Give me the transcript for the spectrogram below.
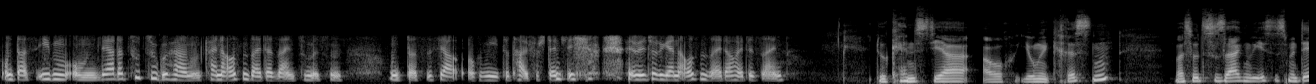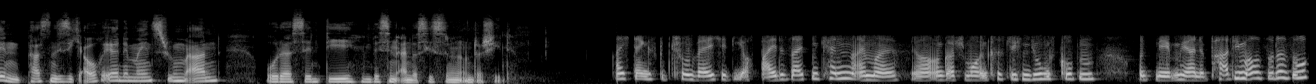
Und das eben, um ja dazuzugehören und keine Außenseiter sein zu müssen. Und das ist ja auch irgendwie total verständlich. Wer will schon gerne Außenseiter heute sein? Du kennst ja auch junge Christen. Was würdest du sagen, wie ist es mit denen? Passen sie sich auch eher dem Mainstream an oder sind die ein bisschen anders? Siehst du einen Unterschied? Ich denke, es gibt schon welche, die auch beide Seiten kennen. Einmal ja, Engagement in christlichen Jugendgruppen und nebenher eine Partymaus oder so.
